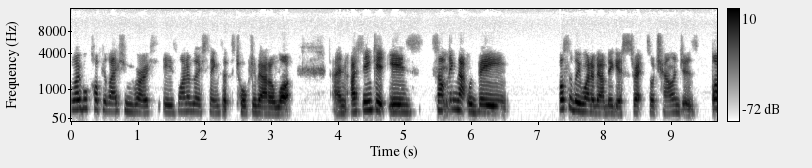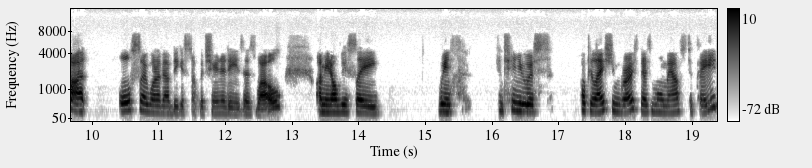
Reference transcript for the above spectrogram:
global population growth is one of those things that's talked about a lot. And I think it is something that would be possibly one of our biggest threats or challenges, but also one of our biggest opportunities as well. I mean, obviously, with continuous population growth, there's more mouths to feed,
